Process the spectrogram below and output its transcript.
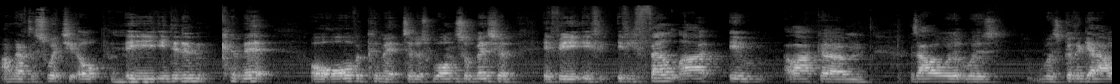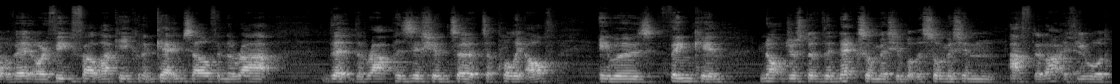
I'm gonna have to switch it up. Mm-hmm. He, he didn't commit or overcommit to just one submission. If he if, if he felt like he like um, Zala was, was was gonna get out of it, or if he felt like he couldn't get himself in the right the the right position to, to pull it off, he was thinking not just of the next submission, but the submission after that, if you would.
